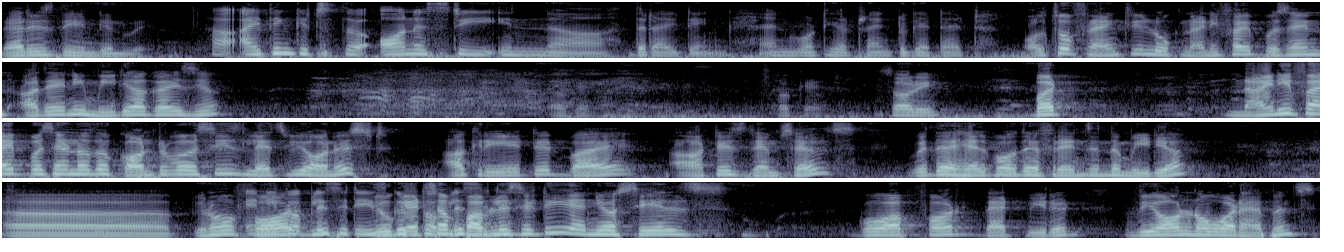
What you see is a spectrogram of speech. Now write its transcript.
That is the Indian way. Uh, I think it's the honesty in uh, the writing and what you're trying to get at. Also, frankly, look, 95%, are there any media guys here? okay. Okay. Sorry. But 95% of the controversies, let's be honest, are created by artists themselves with the help of their friends in the media. Uh, you know, for you get some publicity. publicity and your sales go up for that period. We all know what happens.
